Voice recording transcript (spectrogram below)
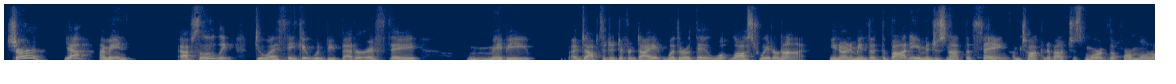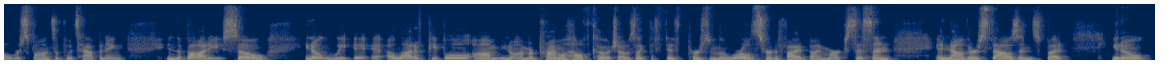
Sure. Yeah. I mean, absolutely. Do I think it would be better if they maybe adopted a different diet, whether they lost weight or not? You know what I mean? The, the body image is not the thing. I'm talking about just more of the hormonal response of what's happening in the body. So, you know, we a lot of people, um, you know, I'm a primal health coach. I was like the fifth person in the world certified by Mark Sisson, and now there's thousands. But you know,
